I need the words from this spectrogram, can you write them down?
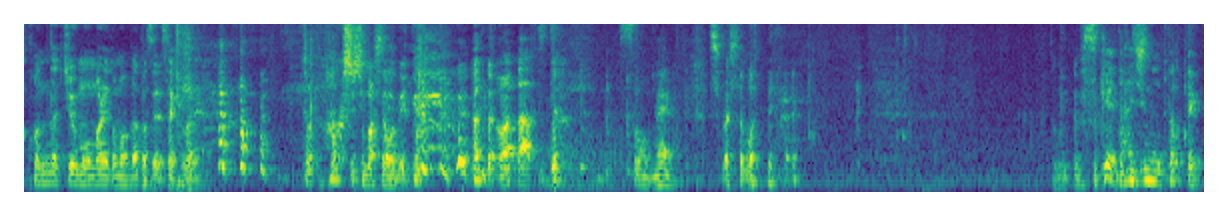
こんな注文生まれると思わなかったですねさっきまで。ちょっと拍手しましたもんね一回。終 わったっつって。そうね。しましたもんね。でもすげえ大事なだって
